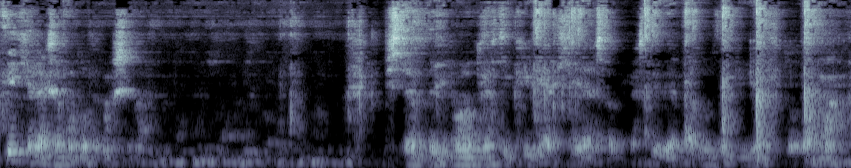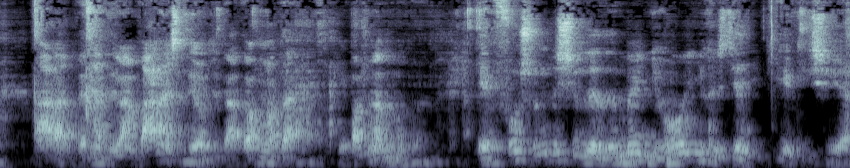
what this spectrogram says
Τι έχει αλλάξει αυτό το θέμα σήμερα; Πιστεύετε λοιπόν ότι αυτή η κυριαρχία στα δικαστήρια πάντων δεν κυριαρχεί το δόγμα; Άρα δεν αντιλαμβάνεστε ότι τα δόγματα. Και πάμε να δούμε τώρα. Εφόσον είναι συνδεδεμένη όλη η χριστιανική εκκλησία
